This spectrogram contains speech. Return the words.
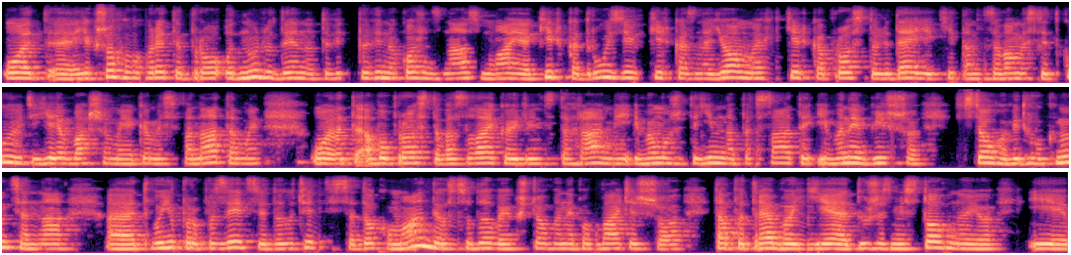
От е, якщо говорити про одну людину, то відповідно кожен з нас має кілька друзів, кілька знайомих, кілька просто людей, які там за вами слідкують, є вашими якимись фанатами, от або просто вас лайкають в інстаграмі, і ви можете їм написати, і вони більше всього відгукнуться на е, твою пропозицію долучитися до команди, особливо якщо вони побачать, що та потреба є дуже змістовною, і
